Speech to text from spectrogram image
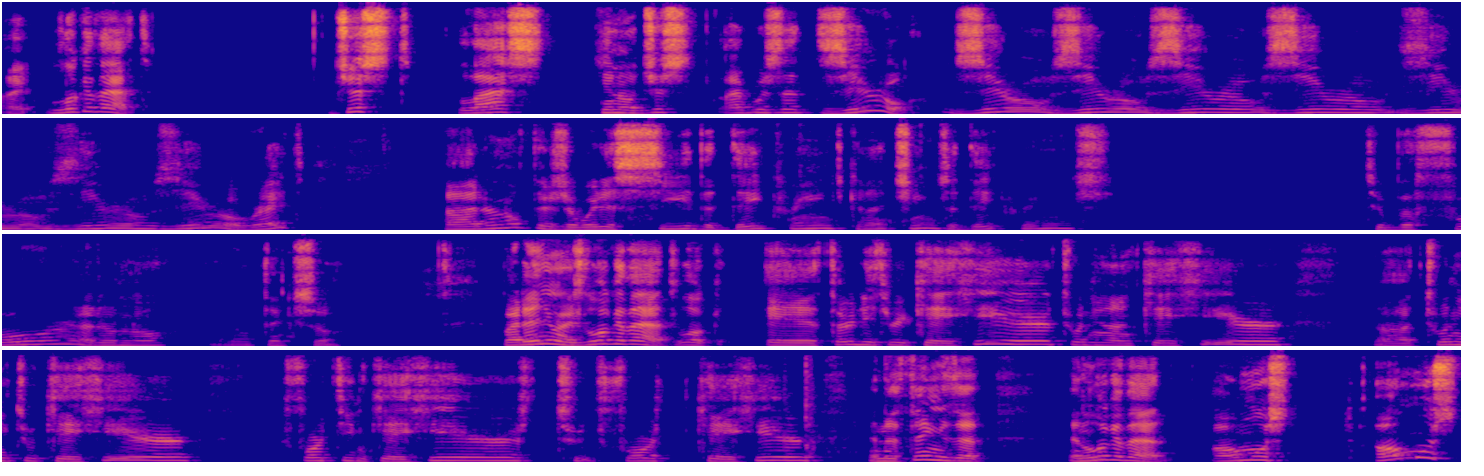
I look at that. Just last you know just I was at zero zero zero zero zero zero zero zero right? I don't know if there's a way to see the date range. Can I change the date range to before? I don't know. I don't think so. But anyways look at that. Look uh, 33k here 29k here uh, 22k here 14k here 4k here. And the thing is that and look at that almost almost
